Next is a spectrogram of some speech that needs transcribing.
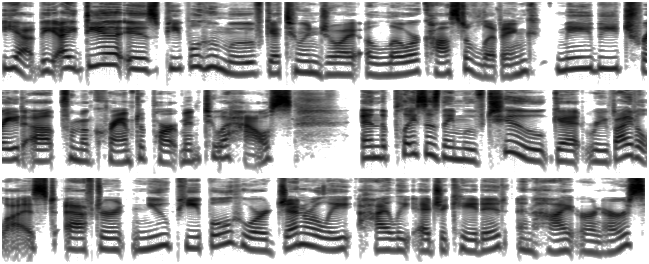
Yeah, the idea is people who move get to enjoy a lower cost of living, maybe trade up from a cramped apartment to a house, and the places they move to get revitalized after new people who are generally highly educated and high earners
